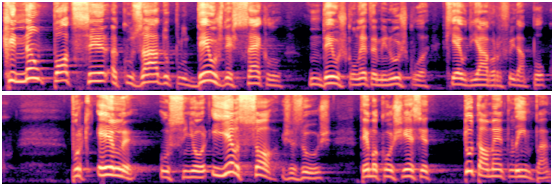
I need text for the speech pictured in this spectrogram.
que não pode ser acusado pelo Deus deste século, um Deus com letra minúscula, que é o diabo referido há pouco, porque ele, o Senhor, e ele só, Jesus, tem uma consciência totalmente limpa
